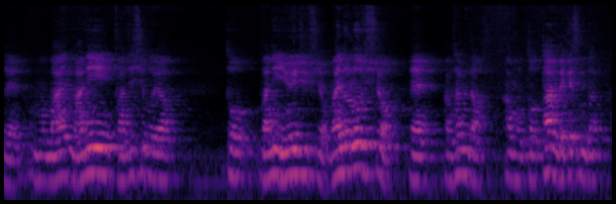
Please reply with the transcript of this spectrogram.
네, 뭐 많이, 많이 봐주시고요. 또 많이 이용해 주십시오. 많이 놀러 오십시오. 네, 감사합니다. 그럼 또 다음에 뵙겠습니다.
